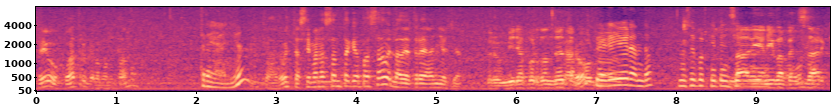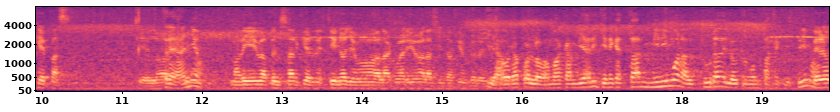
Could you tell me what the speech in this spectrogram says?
creo, o cuatro que lo montamos. ¿Tres años? Claro, esta Semana Santa que ha pasado es la de tres años ya. Pero mira por dónde Claro. tampoco. Creo que yo eran dos. No sé por qué pensé. que Nadie dos. iba a pensar qué pasa. Que lo- Tres años. Nadie iba a pensar que el destino llevó al acuario a la situación que lo Y ahora pues lo vamos a cambiar y tiene que estar mínimo a la altura del otro montaje que hicimos. Pero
